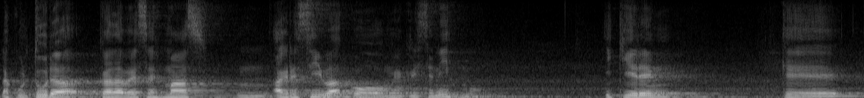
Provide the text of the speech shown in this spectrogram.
la cultura cada vez es más mm, agresiva con el cristianismo y quieren que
